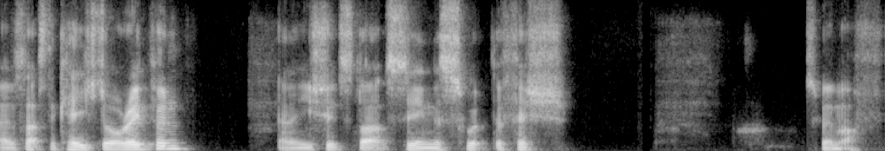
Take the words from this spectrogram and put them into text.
Uh, so that's the cage door open, and then you should start seeing the, the fish swim off.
